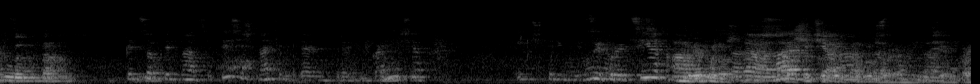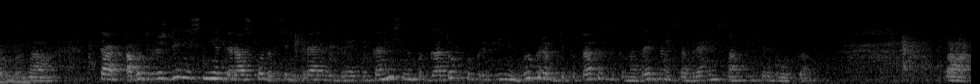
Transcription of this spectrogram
Думу, да. 515 тысяч на территориальную избирательную комиссию и 4 миллиона. Цифры те, а, Ну, я понял, да, да. Так, об утверждении сметы расходов территориальной избирательной комиссии на подготовку и проведение выборов депутатов Законодательного собрания Санкт-Петербурга. Так,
